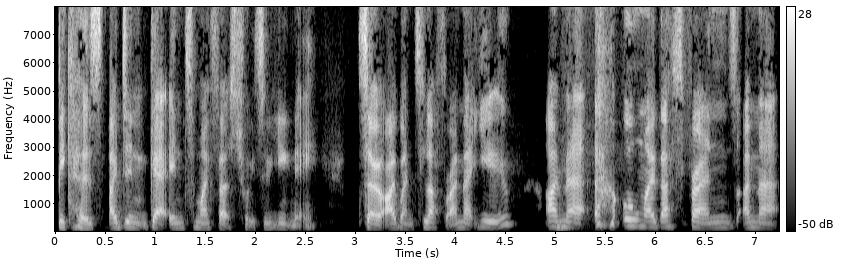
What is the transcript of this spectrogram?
because i didn't get into my first choice of uni. So i went to loughborough. I met you. I met all my best friends. I met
